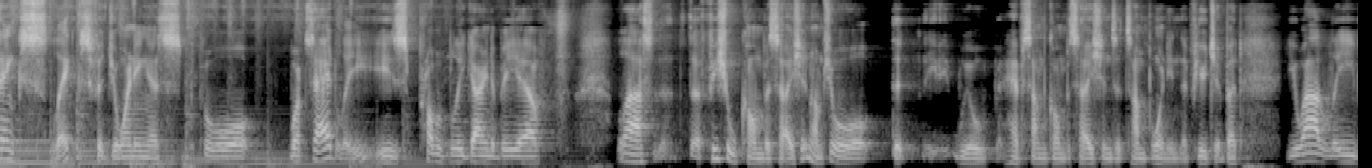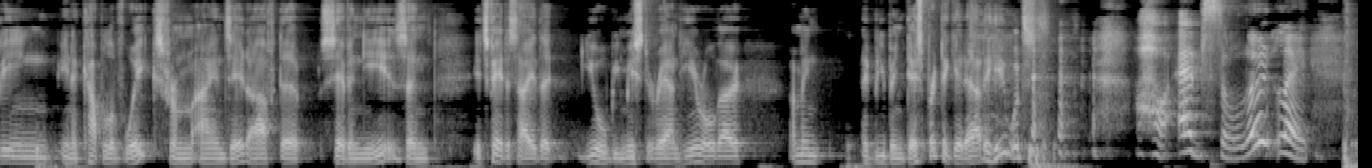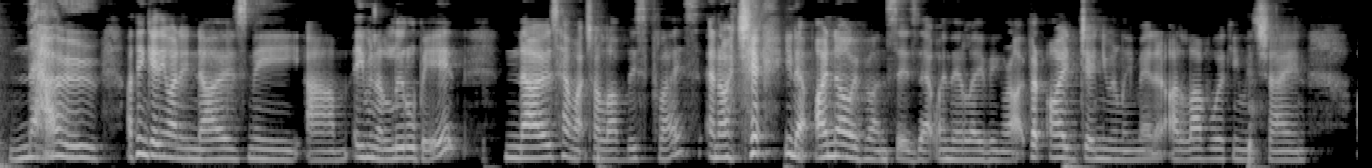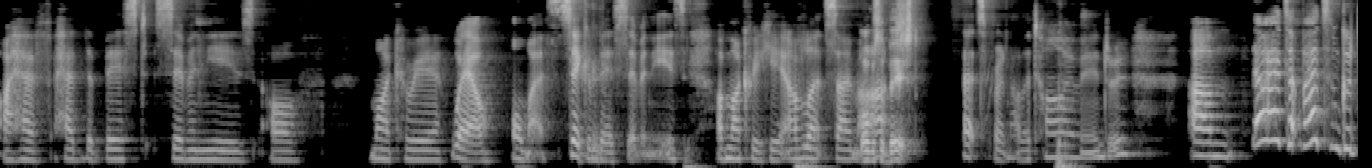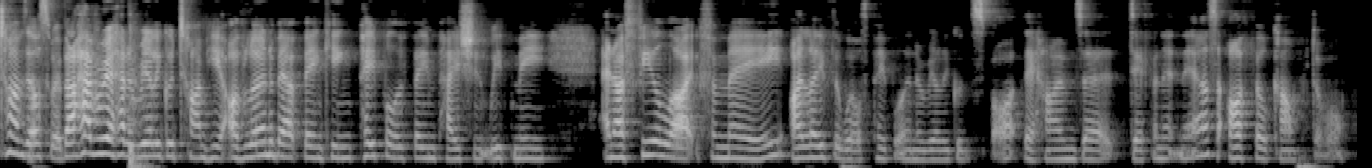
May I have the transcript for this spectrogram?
Thanks, Lex, for joining us for what sadly is probably going to be our last official conversation. I'm sure that we'll have some conversations at some point in the future, but you are leaving in a couple of weeks from ANZ after seven years, and it's fair to say that you'll be missed around here. Although, I mean, have you been desperate to get out of here? What's Oh, absolutely. No. I think anyone who knows me um, even a little bit knows how much I love this place. And I, you know, I know everyone says that when they're leaving, right? But I genuinely mean it. I love working with Shayne. I have had the best seven years of my career. Well, almost second best seven years of my career here. I've learnt so much. What was the best? That's for another time, Andrew. Um, no, I had, some, I had some good times elsewhere, but I have really had a really good time here. I've learned about banking. People have been patient with me. And I feel like for me, I leave the wealth people in a really good spot. Their homes are definite now. So I feel comfortable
